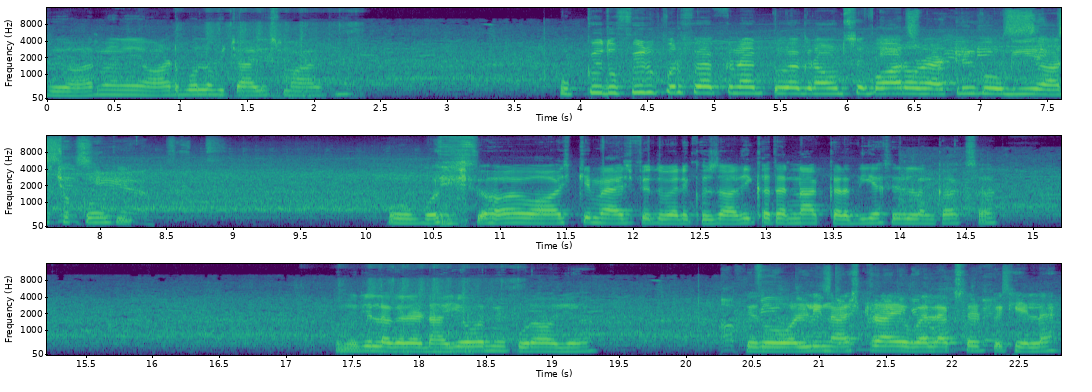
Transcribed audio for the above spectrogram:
तो यार, मैंने आठ बॉलों भी चालीस मार ओके तो फिर परफेक्ट कनेक्ट हुआ ग्राउंड से बाहर और हैट्रिक होगी यार छक्कों की। ओ भाई साहब आज के मैच पे तो मैंने कुछ ज़्यादा ही खतरनाक कर दिया श्रीलंका के साथ। तो मुझे लग रहा है ढाई ओवर में पूरा हो जाएगा। फिर तो अर्ली नाइस ट्राई वेल एक्साइड पे खेला है।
